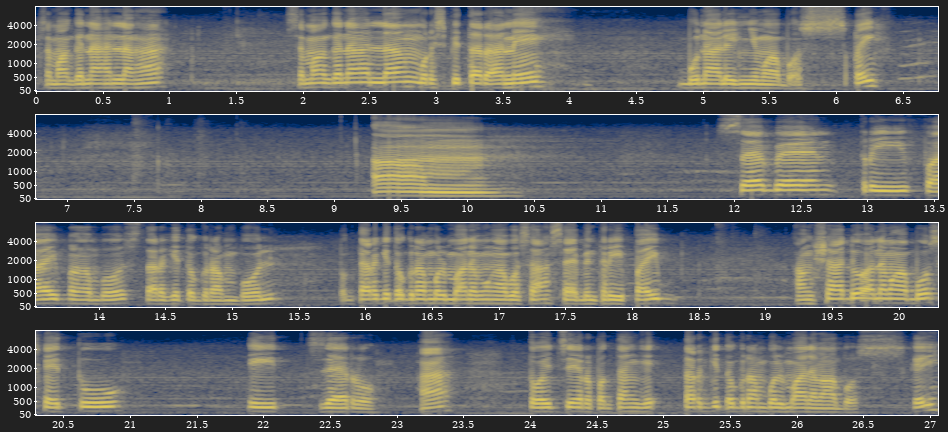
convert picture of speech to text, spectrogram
Sa mga ganahan lang ha. Sa mga ganahan lang mo respetar ane bunalin niyo mga boss. Okay? Um 735 mga boss, target o grumble. Pag target o grumble mo ano mga boss ha, 735. Ang shadow ano mga boss kay 280 ha. 280 pag target o grumble mo ano mga boss. Okay?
